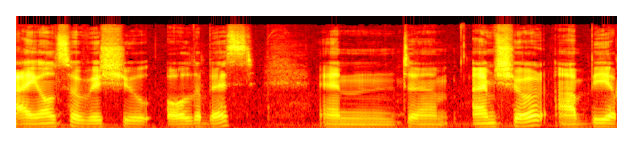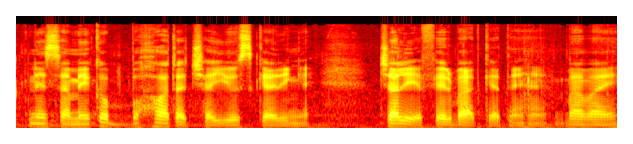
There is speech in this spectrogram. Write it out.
I also wish you all the best and I am sure आप भी अपने समय को बहुत अच्छा यूज़ करेंगे। चलिए, फिर बात करते हैं। बाय बाय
